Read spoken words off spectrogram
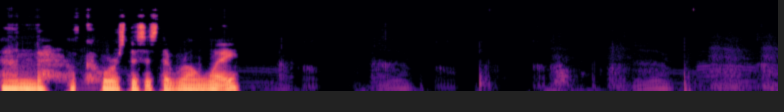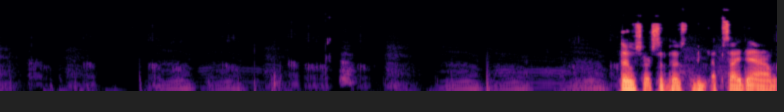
And, of course, this is the wrong way. Those are supposed to be upside down,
